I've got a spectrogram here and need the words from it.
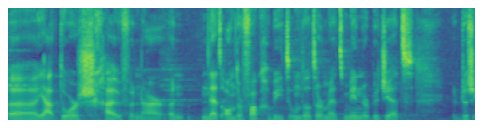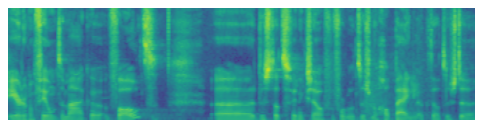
uh, ja, doorschuiven naar een net ander vakgebied, omdat er met minder budget dus eerder een film te maken valt. Dus dat vind ik zelf bijvoorbeeld dus nogal pijnlijk. Dat dus de,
